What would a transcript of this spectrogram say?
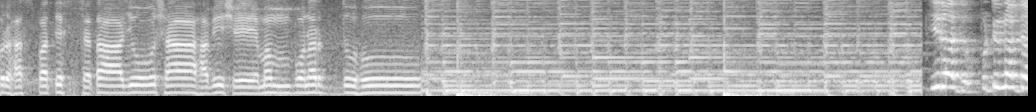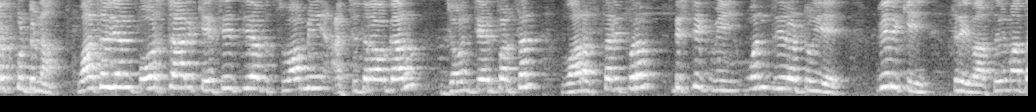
బృహస్పతిः శతాయూషా హవిషేమం పునర్దుః. ఈరోజు పుట్టినరోజు జరుపుకుంటున్న వాసవ్యం four star KCCF Swami Achyutarao గారు zone chairperson Vanasthalipuram district V one zero two A. వీరికి శ్రీ వాసవి మాత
